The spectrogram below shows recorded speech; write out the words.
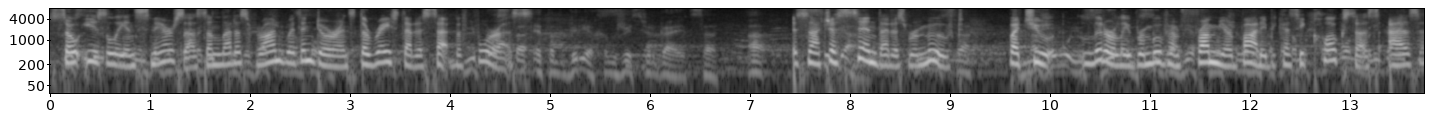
so easily ensnares us, and let us run with endurance the race that is set before us. It's not just sin that is removed, but you literally remove him from your body because he cloaks us as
